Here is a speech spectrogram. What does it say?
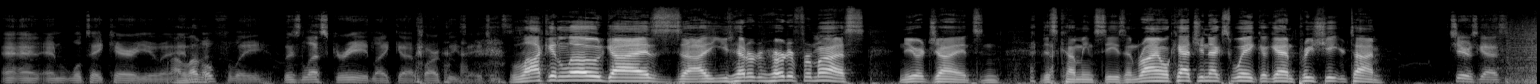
and, and we'll take care of you. And, I love and hopefully it. there's less greed like uh, Barkley's agents. Lock and load, guys. Uh, you heard, heard it from us, New York Giants, and this coming season. Ryan, we'll catch you next week. Again, appreciate your time. Cheers, guys.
